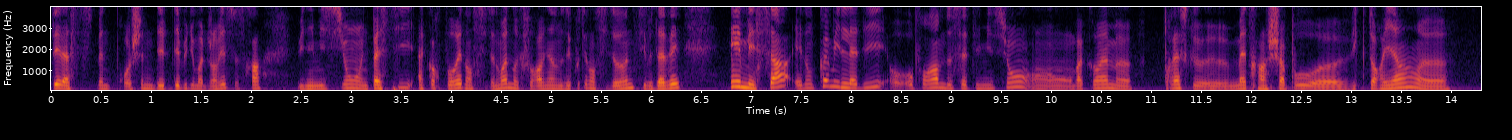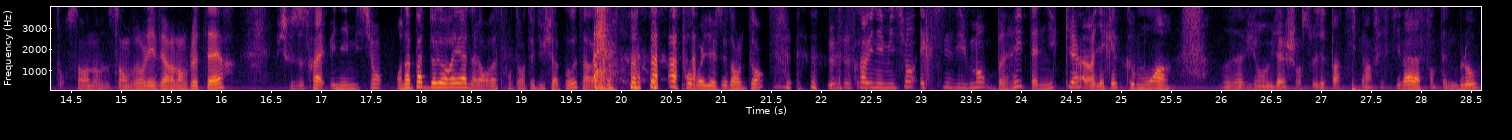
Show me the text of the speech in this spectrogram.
dès la semaine prochaine, dès le début du mois de janvier, ce sera une émission, une pastille incorporée dans Season 1. Donc il faudra venir nous écouter dans Season 1 si vous avez aimé ça. Et donc comme il l'a dit, au, programme de cette émission, on, on va quand même presque mettre un chapeau euh, victorien euh, pour s'envoler vers l'Angleterre, puisque ce sera une émission. On n'a pas de DeLorean, alors on va se contenter du chapeau, pour voyager dans le temps. Donc ce sera une émission exclusivement britannique. Alors il y a quelques mois, nous avions eu la chance tous les deux de participer à un festival à Fontainebleau,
